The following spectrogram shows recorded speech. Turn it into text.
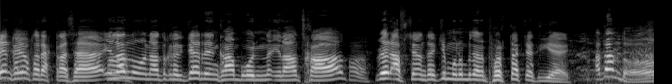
Renka yoxdur rəqqasə. İlan oynadı, gəl Renkanın boynundan ilan çıxar. Ver afisiyanta ki, bunu bir dənə pörtək gətir yeyək. Adamdır o.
